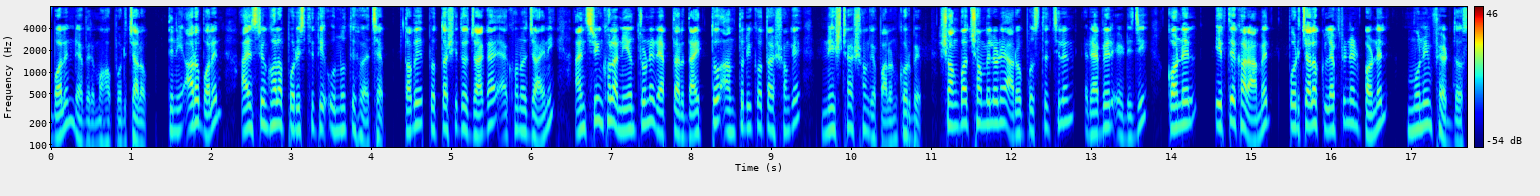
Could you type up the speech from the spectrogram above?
বলেন র্যাবের মহাপরিচালক। তিনি আরও বলেন, আইনশৃঙ্খলা পরিস্থিতি উন্নতি হয়েছে, তবে প্রত্যাশিত জায়গায় এখনও যায়নি। আইনশৃঙ্খলা নিয়ন্ত্রণে র্যাব তার দায়িত্ব আন্তরিকতার সঙ্গে, নিষ্ঠার সঙ্গে পালন করবে। সংবাদ সম্মেলনে আরও উপস্থিত ছিলেন র্যাবের এডিজি কর্নেল ইফতেখার আহমেদ, পরিচালক লেফটেন্যান্ট কর্নেল মুনিম ফেরদোস।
